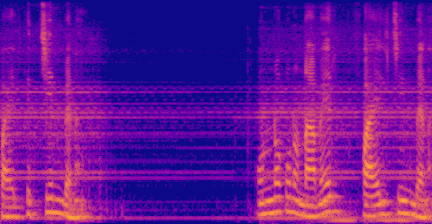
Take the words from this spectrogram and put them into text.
ফাইলকে চিনবে না। অন্য কোনো নামের ফাইল চিনবে না।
